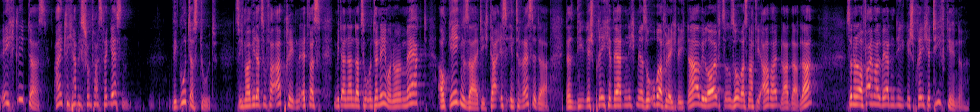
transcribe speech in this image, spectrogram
Ich liebe das. Eigentlich habe ich es schon fast vergessen. Wie gut das tut, sich mal wieder zu verabreden, etwas miteinander zu unternehmen. Und man merkt auch gegenseitig, da ist Interesse da. Die Gespräche werden nicht mehr so oberflächlich. Na, wie läuft's und so, was macht die Arbeit, bla, bla, bla. Sondern auf einmal werden die Gespräche tiefgehender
